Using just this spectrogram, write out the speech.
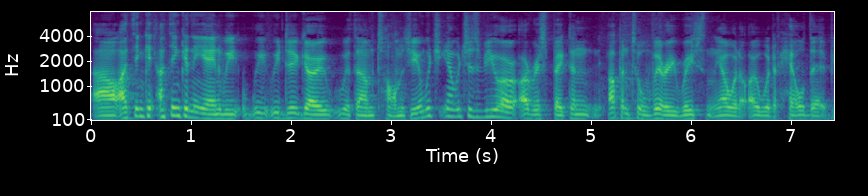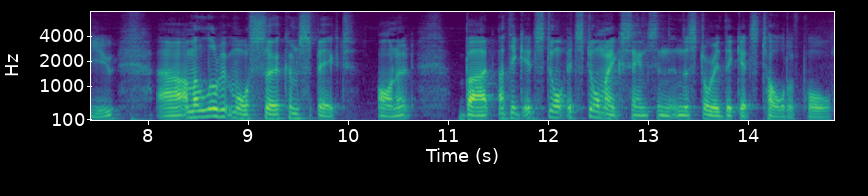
Uh, I think I think in the end we, we, we do go with um, Tom's view, which you know which is a view I, I, respect, and up until very recently I would I would have held that view. Uh, I'm a little bit more circumspect on it, but I think it still it still makes sense in, in the story that gets told of Paul.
